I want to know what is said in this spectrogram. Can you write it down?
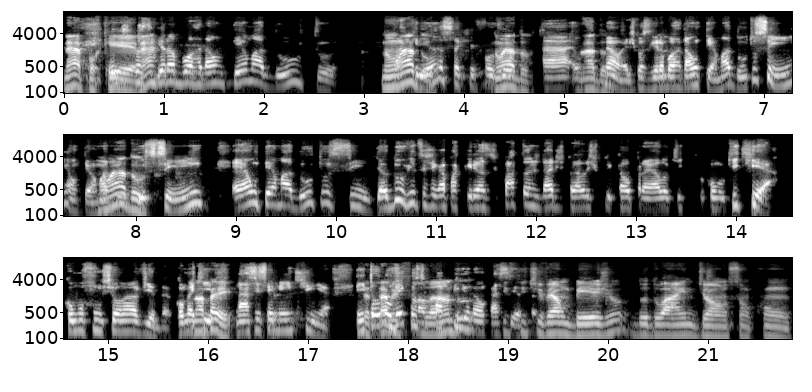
Né? eles Porque, né? conseguiram abordar um tema adulto Não é adulto. criança que for Não ver é adulto. Ah, Não é adulto. não, eles conseguiram abordar um tema adulto, sim. É um tema Não é adulto, adulto. sim. É um tema adulto, sim. Eu duvido você chegar para criança de 4 anos de idade para ela explicar para ela o que, como, o que, que é, como funciona a vida, como é Não, que peraí. nasce sementinha. Então tá não vem com esse papinho, não, que se caceta. tiver um beijo do Dwayne Johnson com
